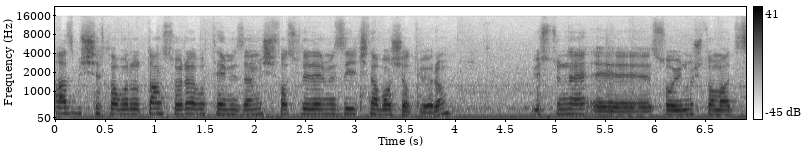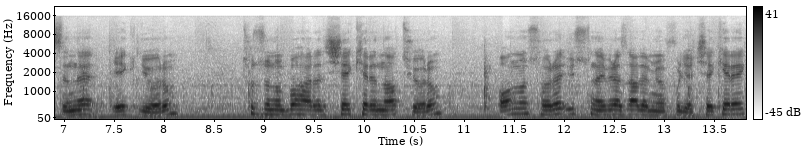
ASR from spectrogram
az bir şey kavurduktan sonra bu temizlenmiş fasulyelerimizi içine boşaltıyorum. Üstüne e, soyulmuş domatesini ekliyorum. Tuzunu, baharatı, şekerini atıyorum. Ondan sonra üstüne biraz alüminyum folyo çekerek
